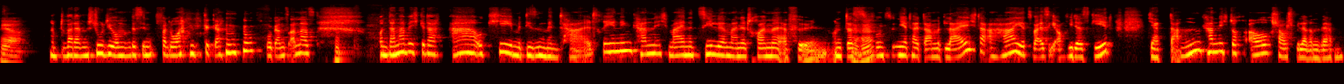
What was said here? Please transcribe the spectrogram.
Ja war da im Studium ein bisschen verloren gegangen, wo ganz anders. Und dann habe ich gedacht, ah, okay, mit diesem Mentaltraining kann ich meine Ziele, meine Träume erfüllen. Und das mhm. funktioniert halt damit leichter. Aha, jetzt weiß ich auch, wie das geht. Ja, dann kann ich doch auch Schauspielerin werden.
